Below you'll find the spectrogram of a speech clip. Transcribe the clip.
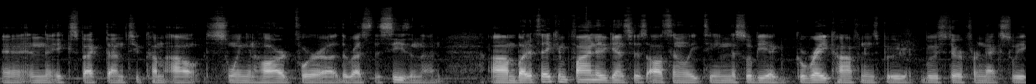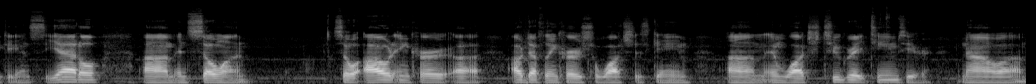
and, and, they expect them to come out swinging hard for uh, the rest of the season. Then, um, but if they can find it against this Austin Elite team, this will be a great confidence booster for next week against Seattle, um, and so on. So I would encourage, uh, I would definitely encourage to watch this game um, and watch two great teams here. Now, uh,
